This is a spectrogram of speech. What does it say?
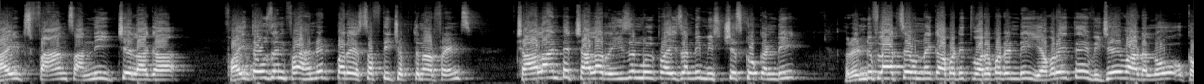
లైట్స్ ఫ్యాన్స్ అన్నీ ఇచ్చేలాగా five thousand five hundred per SFT చెప్తున్నారు ఫ్రెండ్స్ చాలా అంటే చాలా రీజనబుల్ ప్రైస్ అండి మిస్ చేసుకోకండి. రెండు ఫ్లాట్సే ఉన్నాయి కాబట్టి త్వరపడండి. ఎవరైతే విజయవాడలో ఒక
